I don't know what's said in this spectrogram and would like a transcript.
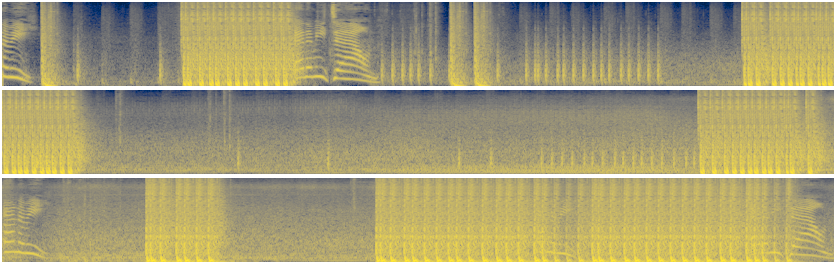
Enemy! Enemy down! Enemy! Enemy! Enemy down!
